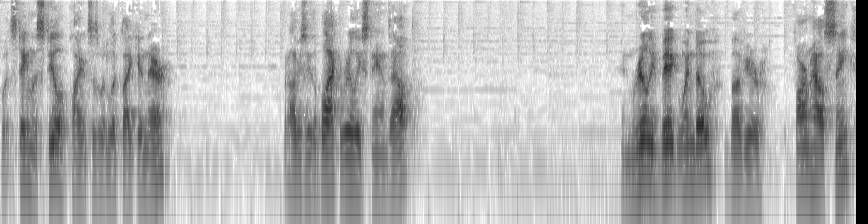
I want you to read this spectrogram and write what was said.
what stainless steel appliances would look like in there. But obviously the black really stands out. And really big window above your farmhouse sink.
